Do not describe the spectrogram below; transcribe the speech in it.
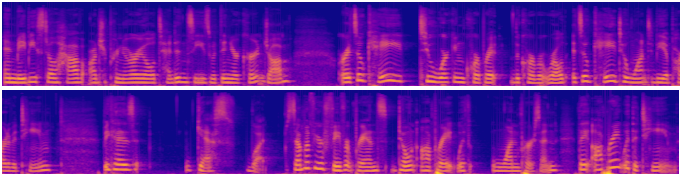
and maybe still have entrepreneurial tendencies within your current job, or it's okay to work in corporate the corporate world. It's okay to want to be a part of a team because guess what? Some of your favorite brands don't operate with one person. They operate with a team.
